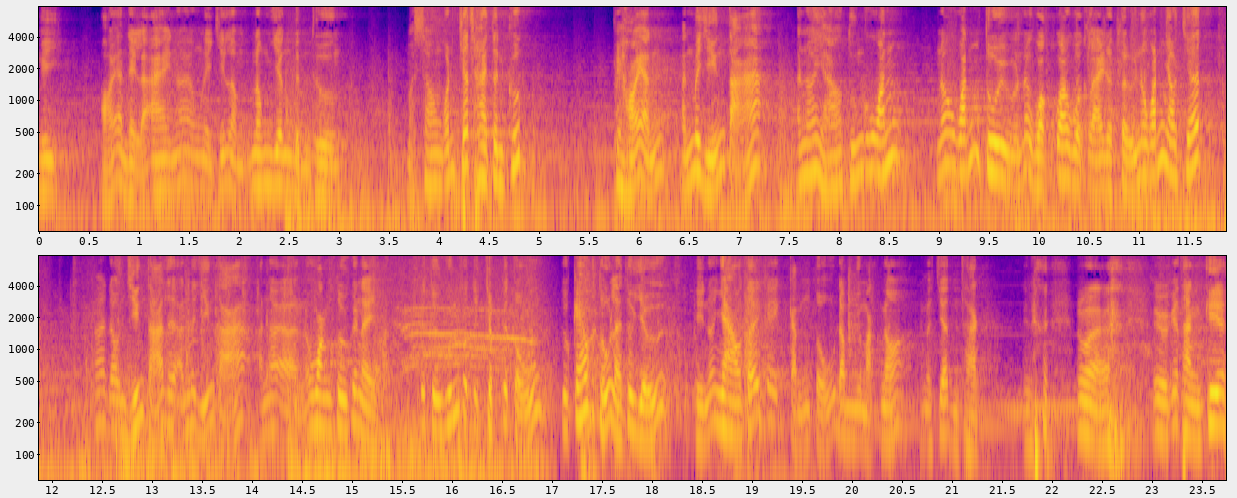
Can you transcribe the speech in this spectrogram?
nghi hỏi anh này là ai? Nói ông này chỉ là một nông dân bình thường mà sao ông quánh chết hai tên cướp? Cái hỏi ảnh ảnh mới diễn tả. Anh nói dạ tôi không có quánh nó quánh tôi mà nó quật qua quật lại rồi tự nó quánh nhau chết. Đâu diễn tả thì anh mới diễn tả. Anh nói à, nó quăng tôi cái này cái tôi quýnh của tôi chụp cái tủ. Tôi kéo cái tủ lại tôi giữ. Thì nó nhào tới cái cạnh tủ đâm vô mặt nó nó chết một thằng. Nhưng mà rồi cái thằng kia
